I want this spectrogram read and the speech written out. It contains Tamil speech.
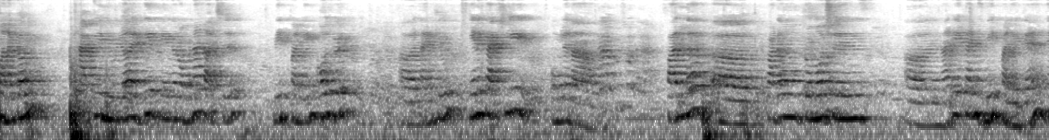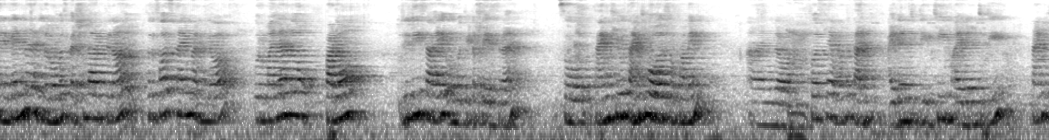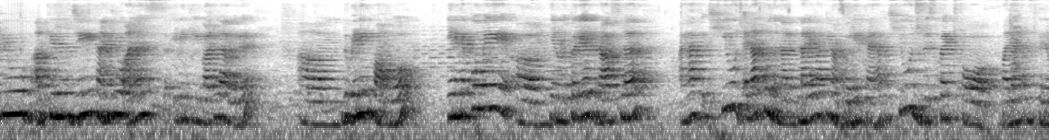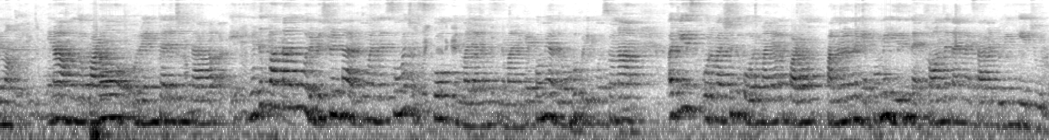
வணக்கம். ஹாப்பி நியூ இயர் எப்படி இருக்கீங்க? ரொம்ப நாள் ஆச்சு. மீட் பண்ணி. ஆல் குட் தேங்க்யூ எனக்கு ஆக்சுவலி உங்களை நான் பல uh, படம் ப்ரொமோஷன்ஸ் uh, நிறைய டைம்ஸ் மீட் பண்ணியிருக்கேன். எனக்கு என்ன இதில் ரொம்ப ஸ்பெஷலாக இருக்குன்னா for the first time and ஒரு மலையாளம் படம் ரிலீஸ் ஆகி உங்ககிட்ட பேசுகிறேன் so thank you thank you all for coming And uh, firstly, I want to thank Identity, Team Identity. Thank you, Akhil ji. Thank you, Anas. இன்னைக்கு வரல அவரு தி வினிங் காம்போ எனக்கு எப்போவுமே um, என்னோட கரியர் கிராஃப்ல ஐ ஹாவ் ஹியூஜ் எல்லாத்துக்கும் வந்து நான் நிறைய வாட்டி நான் சொல்லியிருக்கேன் I have huge respect for Malayalam cinema ஏன்னா அவங்க படம் ஒரு இன்டெலிஜென்ட்டாக எது பார்த்தாலும் ஒரு டிஃப்ரெண்ட்டாக இருக்கும் and so much scope in Malayalam cinema எனக்கு எப்போவுமே அது ரொம்ப பிடிக்கும் ஸோ நான் அட்லீஸ்ட் ஒரு வருஷத்துக்கு ஒரு மலையாளம் படம் பண்ணணும்னு எப்பவுமே இருந்தேன் from the time I start doing ஹேஜூல்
